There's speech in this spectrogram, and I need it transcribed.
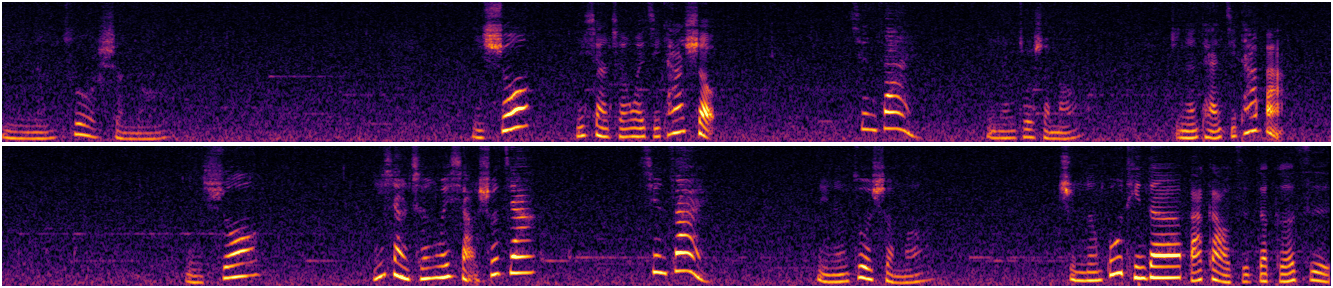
你能做什么？你说你想成为吉他手。现在你能做什么？只能弹吉他吧。你说你想成为小说家，现在你能做什么？只能不停地把稿子的格子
